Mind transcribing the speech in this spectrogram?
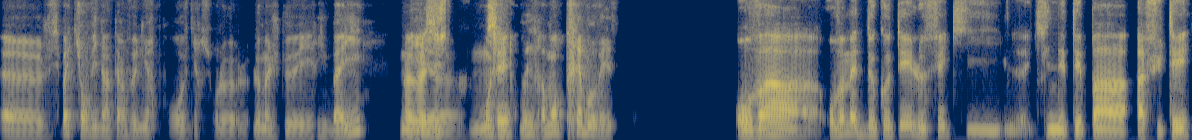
je ne sais pas qui a envie d'intervenir pour revenir sur le, match de Eric Bailly, mais moi, je l'ai trouvé vraiment très mauvaise on va, mettre de côté le fait qu'il n'était pas affûté,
